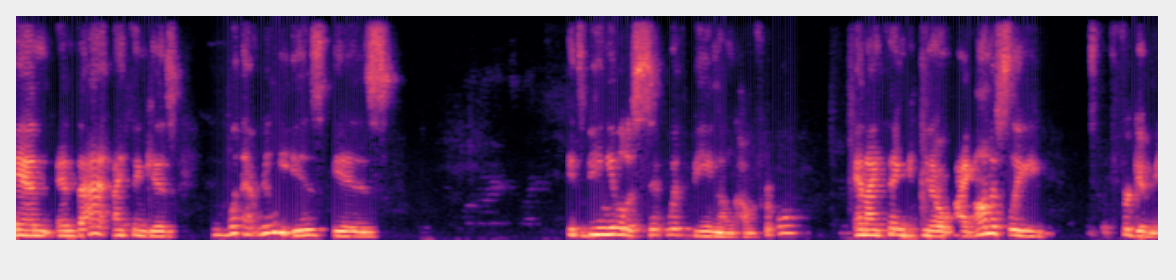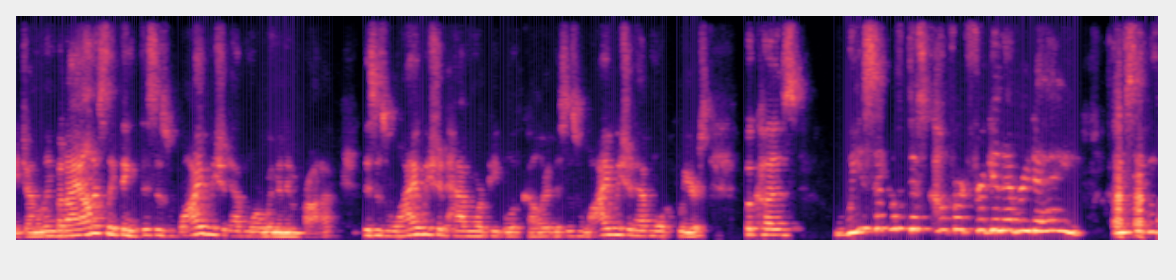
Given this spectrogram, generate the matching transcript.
and and that I think is what that really is is it's being able to sit with being uncomfortable and I think, you know, I honestly, forgive me, gentlemen, but I honestly think this is why we should have more women in product. This is why we should have more people of color. This is why we should have more queers because we sit with discomfort friggin' every day. We sit with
